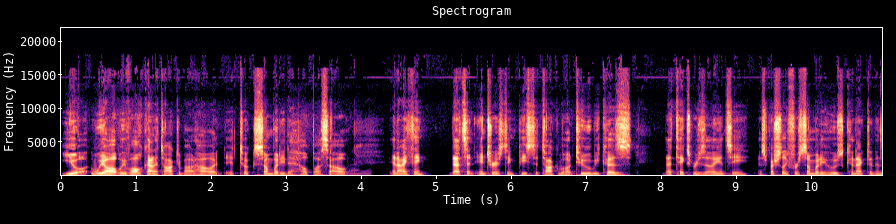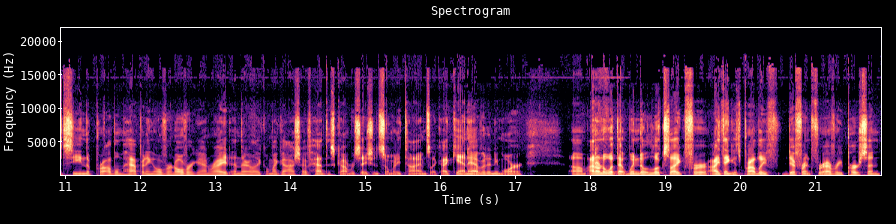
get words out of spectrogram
you we all we've all kind of talked about how it, it took somebody to help us out right. and i think that's an interesting piece to talk about too because that takes resiliency especially for somebody who's connected and seeing the problem happening over and over again right? And they're like oh my gosh i've had this conversation so many times like i can't have it anymore. Um, i don't know what that window looks like for i think it's probably f- different for every person.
